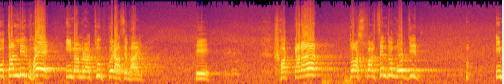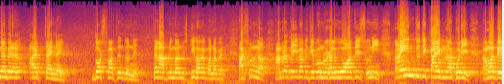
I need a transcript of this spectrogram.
মোতাল্লির ভয়ে ইমামরা চুপ করে আছে ভাই। শতকরা দশ পার্সেন্টও মসজিদ ইমামের আয়ত্তায় নাই। দশ পার্সেন্টও নেই। তাহলে আপনি মানুষ কীভাবে বানাবেন? আসুন না, আমরা তো এইভাবে জীবন খালি ওয়াজি শুনি। আইন যদি কায়েম না করি, আমাদের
